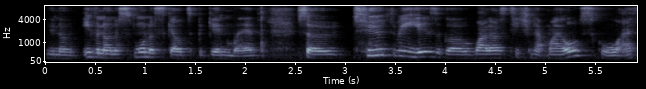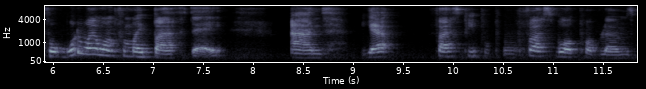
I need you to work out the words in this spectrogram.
you know, even on a smaller scale to begin with. So, two, three years ago, while I was teaching at my old school, I thought, what do I want for my birthday? And yeah, first people first world problems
